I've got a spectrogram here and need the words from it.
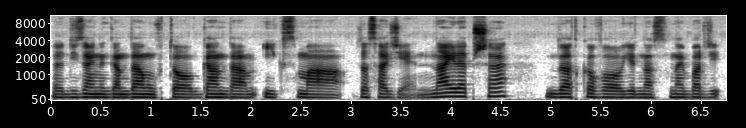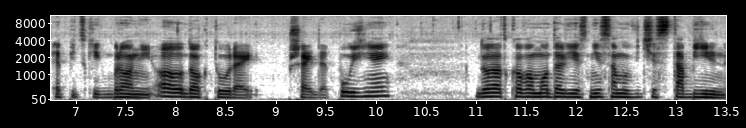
e, designy Gundamów, to Gundam X ma w zasadzie najlepsze. Dodatkowo jedna z najbardziej epickich broni, o, do której przejdę później. Dodatkowo model jest niesamowicie stabilny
